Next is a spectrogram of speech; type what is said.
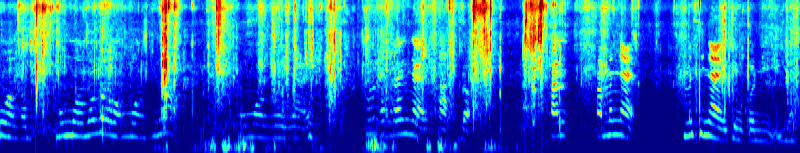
ม่วงกับม่วงม่วงมะม่วงม่วงที่เนาะม่วงม่วงใหญ่ๆมันก็ได้ใหญ่ขักดอกถ้าถ้ามันใหญ่มันที่ใหญ่ถึงกว่านี้อีกเลย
